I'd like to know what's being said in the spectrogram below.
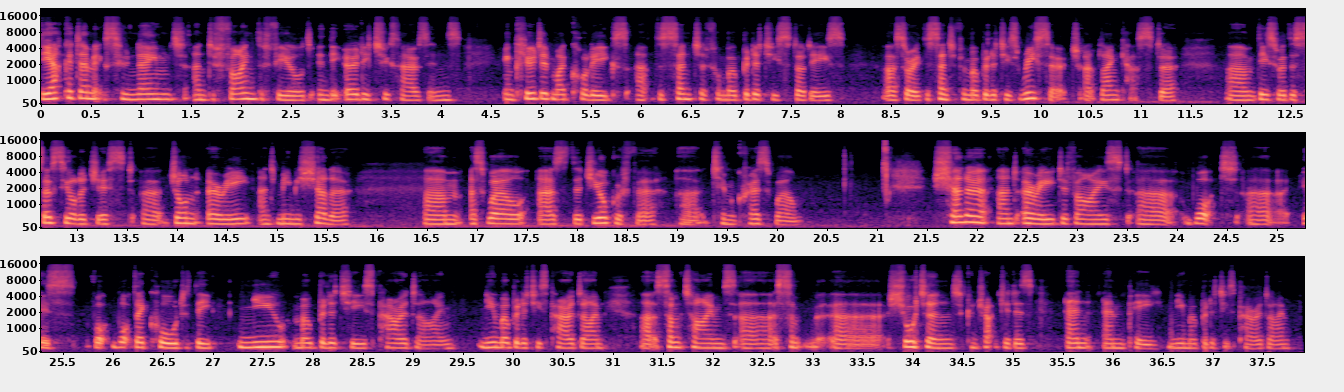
The academics who named and defined the field in the early 2000s included my colleagues at the Centre for Mobility Studies, uh, sorry, the Centre for Mobilities Research at Lancaster. Um, these were the sociologist uh, John Urry and Mimi Sheller, um, as well as the geographer uh, Tim Cresswell. Sheller and Urry devised uh, what uh, is what, what they called the new mobilities paradigm new mobilities paradigm, uh, sometimes uh, some, uh, shortened, contracted as NMP, new mobilities paradigm.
